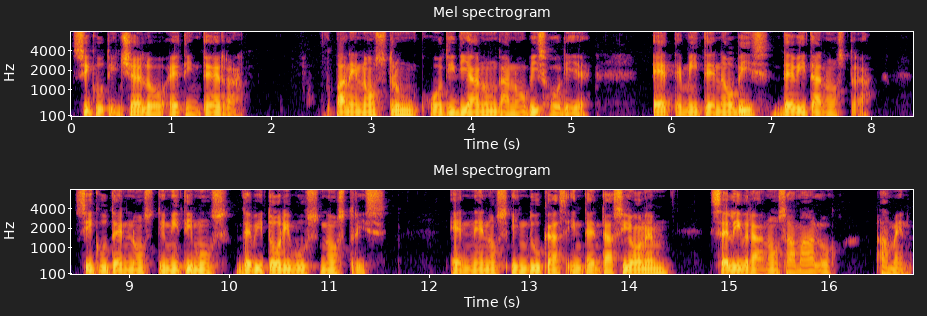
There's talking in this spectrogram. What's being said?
sicut in cielo et in terra. Pane nostrum quotidianum da nobis hodie, et emite nobis debita nostra, sicut et nos dimitimus debitoribus nostris, et ne nos inducas in tentationem, se libra nos a malo. Amen.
